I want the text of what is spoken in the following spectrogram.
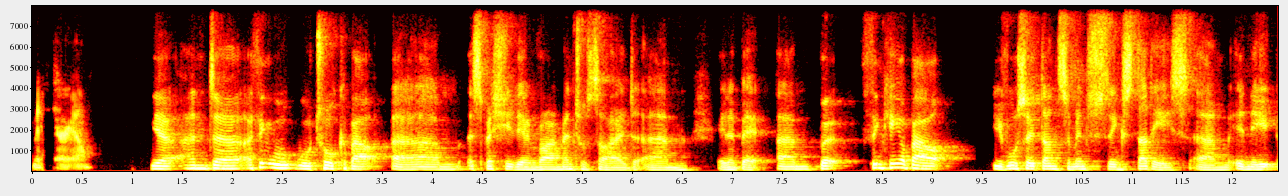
material. Yeah, and uh, I think we'll, we'll talk about um, especially the environmental side um, in a bit. Um, but thinking about, you've also done some interesting studies um, in the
